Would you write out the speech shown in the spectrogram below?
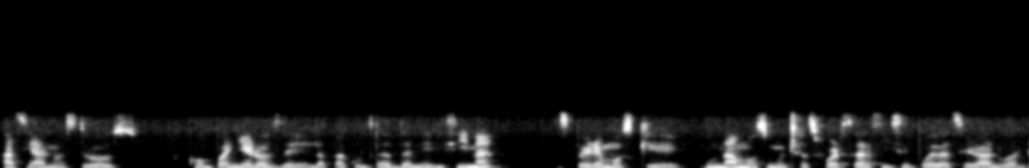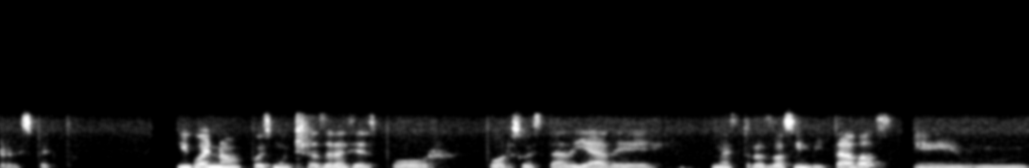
hacia nuestros compañeros de la Facultad de Medicina. Esperemos que unamos muchas fuerzas y se pueda hacer algo al respecto. Y bueno, pues muchas gracias por, por su estadía de nuestros dos invitados. Em,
